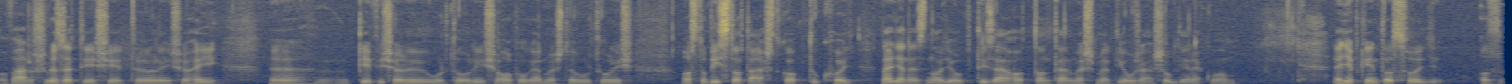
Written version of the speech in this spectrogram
a város vezetésétől és a helyi képviselő úrtól is, alpolgármester úrtól is azt a biztatást kaptuk, hogy legyen ez nagyobb, 16 tantermes, mert józsán sok gyerek van. Egyébként az, hogy az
